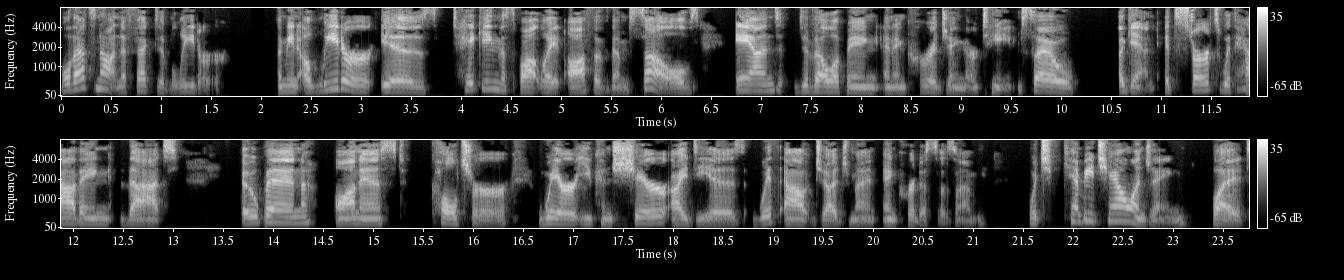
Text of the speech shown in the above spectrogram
Well, that's not an effective leader. I mean, a leader is taking the spotlight off of themselves and developing and encouraging their team. So again, it starts with having that open, honest, culture where you can share ideas without judgment and criticism, which can be challenging. But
